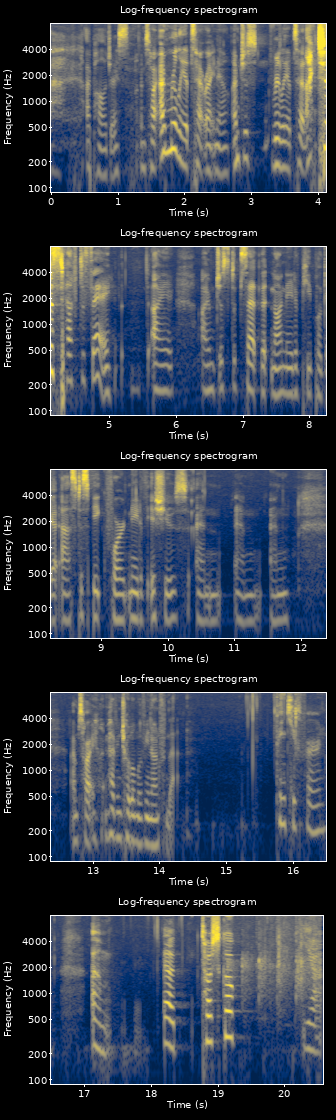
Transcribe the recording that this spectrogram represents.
I apologize. I'm sorry. I'm really upset right now. I'm just really upset. I just have to say, I, I'm just upset that non-native people get asked to speak for native issues, and and and I'm sorry. I'm having trouble moving on from that. Thank you, Fern. Um, uh, Toshiko, yeah.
